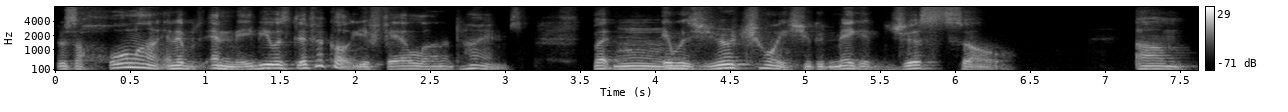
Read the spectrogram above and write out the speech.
there's a whole lot, and it was, and maybe it was difficult. You failed a lot of times, but it mm, was your choice. You could make it just so. Um,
